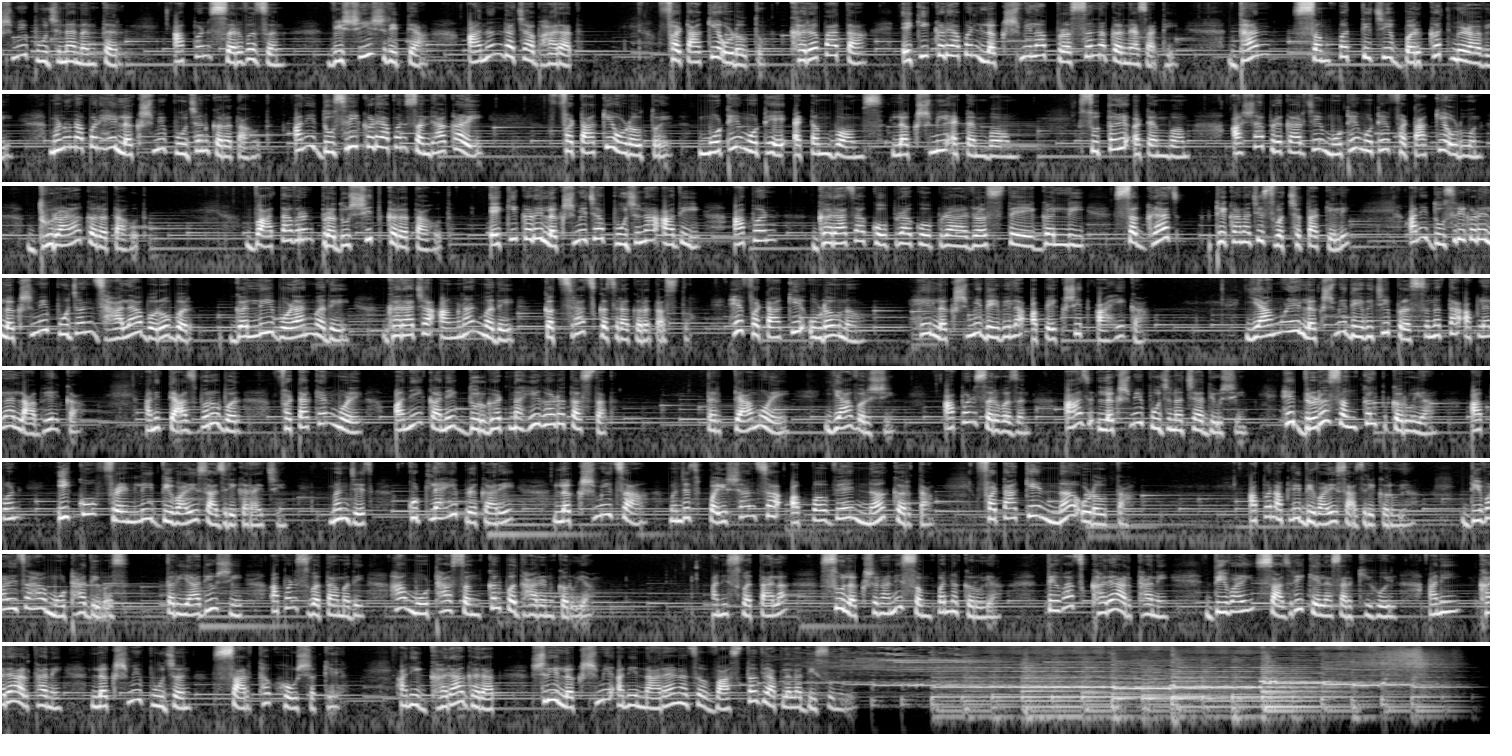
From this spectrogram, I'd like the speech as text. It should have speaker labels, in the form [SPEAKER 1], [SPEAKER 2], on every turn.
[SPEAKER 1] लक्ष्मी पूजनानंतर आपण सर्वजण विशेषरित्या आनंदाच्या भारात फटाके उडवतो. खरं पाहता एकीकडे आपण लक्ष्मीला प्रसन्न करण्यासाठी धन संपत्तीची बरकत मिळावी म्हणून आपण हे लक्ष्मीपूजन करत आहोत. आणि दुसरीकडे आपण संध्याकाळी फटाके उडवतोय. मोठे मोठे atom bombs Lakshmi atom bomb सुतळी atom bomb अशा प्रकारचे मोठे मोठे फटाके उडवून धुराळा करत आहोत. वातावरण प्रदूषित करत आहोत. एकीकडे लक्ष्मीच्या पूजनाआधी आपण घराचा कोपरा कोपरा रस्ते गल्ली सगळ्याच ठिकाणाची स्वच्छता केली आणि दुसरीकडे लक्ष्मी पूजन झाल्याबरोबर गल्ली बोळांमध्ये घराच्या अंगणांमध्ये कचराच कचरा करत असतो. हे फटाके उडवणं हे लक्ष्मी देवीला अपेक्षित आहे का? यामुळे लक्ष्मी देवीची प्रसन्नता आपल्याला लाभेल का? आणि त्याचबरोबर फटाक्यांमुळे अनेक अनेक दुर्घटनाही घडत असतात. तर त्यामुळे यावर्षी आपण सर्वजण आज लक्ष्मीपूजनाच्या दिवशी हे दृढ संकल्प करूया. आपण इको फ्रेंडली दिवाळी साजरी करायची. म्हणजेच कुठल्याही प्रकारे लक्ष्मीचा म्हणजेच पैशांचा अपव्यय न करता फटाके न उडवता आपण आपली दिवाळी साजरी करूया. दिवाळीचा हा मोठा दिवस. तर या दिवशी आपण स्वतःमध्ये हा मोठा संकल्प धारण करूया. आणि स्वतःला सुलक्षणाने संपन्न करूया. तेव्हाच खऱ्या अर्थाने दिवाळी साजरी केल्यासारखी होईल आणि खऱ्या अर्थाने लक्ष्मीपूजन सार्थक होऊ शकेल. आणि घराघरात श्री लक्ष्मी आणि नारायणाचं वास्तव्य आपल्याला दिसून येईल.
